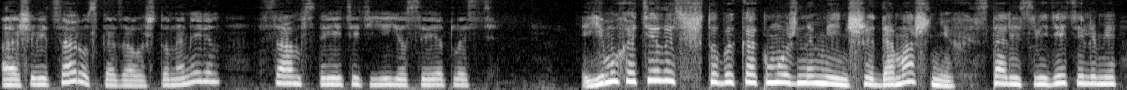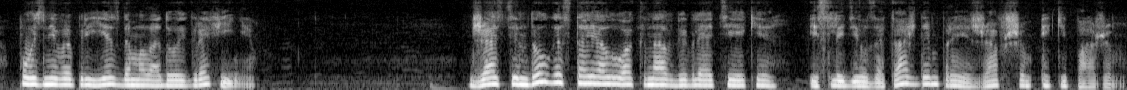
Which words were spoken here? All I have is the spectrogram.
а швейцару сказал, что намерен сам встретить ее светлость. Ему хотелось, чтобы как можно меньше домашних стали свидетелями позднего приезда молодой графини. Джастин долго стоял у окна в библиотеке и следил за каждым проезжавшим экипажем.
